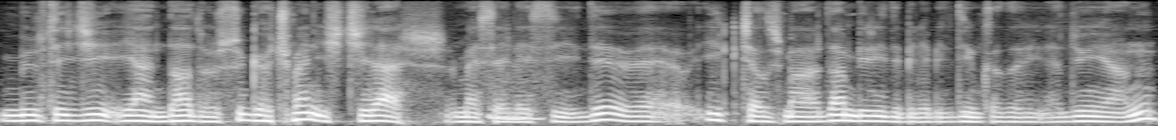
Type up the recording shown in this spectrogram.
Mülteci yani daha doğrusu göçmen işçiler meselesiydi ve ilk çalışmalardan biriydi bile bildiğim kadarıyla dünyanın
